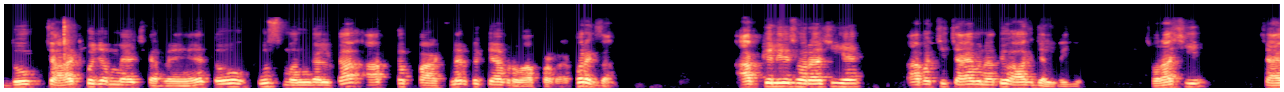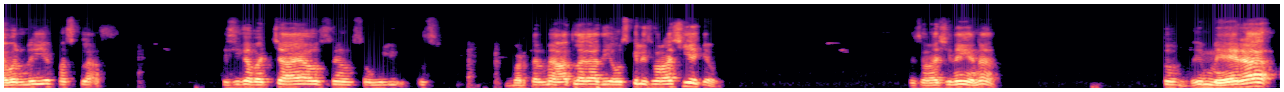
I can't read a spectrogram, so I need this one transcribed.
दो चार्ट को जब मैच कर रहे हैं तो उस मंगल का आपका पार्टनर पे क्या प्रभाव पड़ रहा है? फॉर एग्ज़ाम्पल आपके लिए स्वराशि है, आप अच्छी चाय बनाते हो, आग जल रही है। स्वराशि है, चाय बन रही है फ़र्स्ट क्लास किसी का बच्चा आया, उसने उस उंगली, उस बर्तन में हाथ लगा दिया, उसके लिए स्वराशि है क्या? वो स्वराशि नहीं है ना? तो मेरा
